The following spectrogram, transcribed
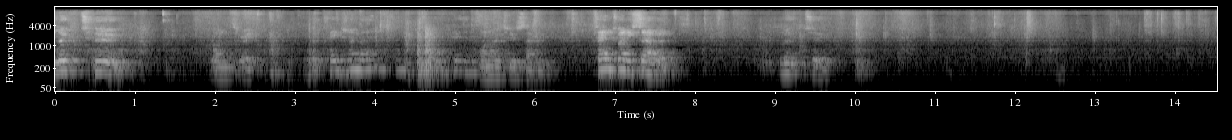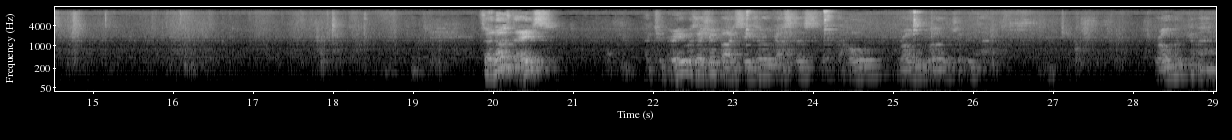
Luke 2, 1 3. What page number then? What page is it? 1027. 1027. Luke 2. So in those days, a decree was issued by Caesar Augustus that the whole Roman world should be taxed. Roman command.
